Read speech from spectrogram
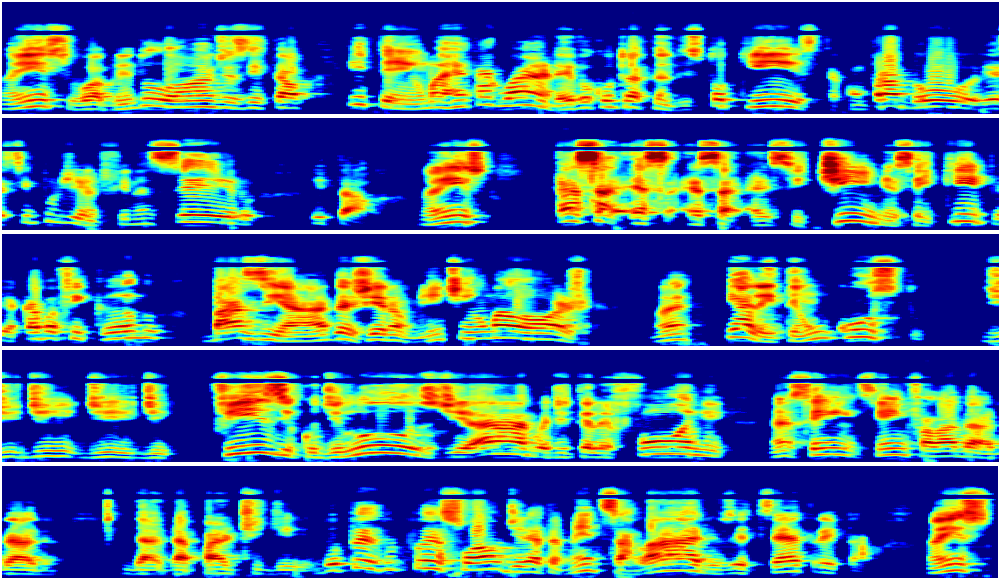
Não é isso? Vou abrindo lojas e tal. E tenho uma retaguarda, aí vou contratando estoquista, comprador e assim por diante, financeiro e tal. Não é isso? Essa, essa, essa, esse time, essa equipe acaba ficando baseada geralmente em uma loja. Não é? E ali tem um custo de, de, de, de físico, de luz, de água, de telefone, né, sem, sem falar da, da, da, da parte de, do, do, pessoal diretamente, salários, etc. e tal. Não é isso?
